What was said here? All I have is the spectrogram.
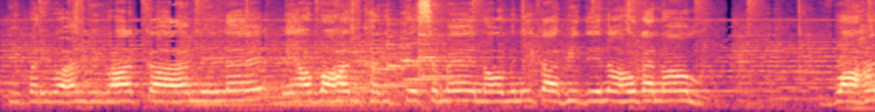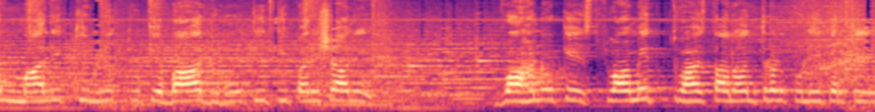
यूपी परिवहन विभाग का अहम निर्णय, नया वाहन खरीदते समय नॉमिनी का भी देना होगा नाम। वाहन मालिक की मृत्यु के बाद होती थी परेशानी। वाहनों के स्वामित्व हस्तांतरण को लेकर के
